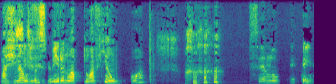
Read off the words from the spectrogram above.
Imagina o desespero num, a- num avião. Porra. Você é louco. É, tem.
